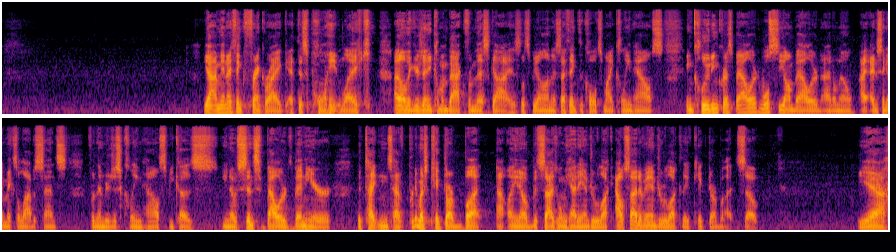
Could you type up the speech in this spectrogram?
Yeah, I mean, I think Frank Reich at this point, like, I don't think there's any coming back from this, guys. Let's be honest. I think the Colts might clean house, including Chris Ballard. We'll see on Ballard. I don't know. I, I just think it makes a lot of sense for them to just clean house because, you know, since Ballard's been here, the Titans have pretty much kicked our butt. Uh, you know, besides when we had Andrew Luck. Outside of Andrew Luck, they've kicked our butt. So, yeah.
